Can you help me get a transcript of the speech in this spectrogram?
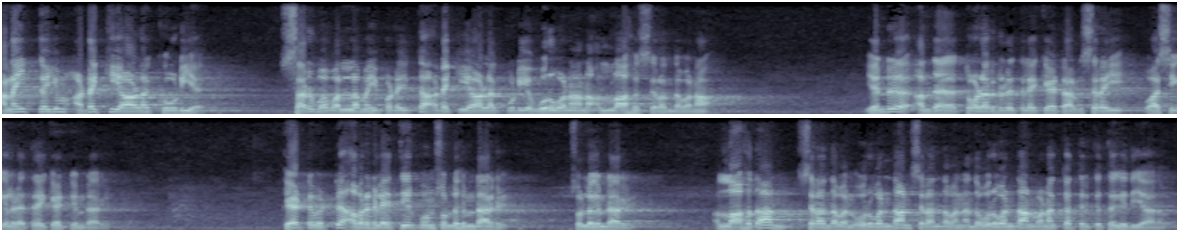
அனைத்தையும் அடக்கி ஆளக்கூடிய சர்வ வல்லமை படைத்த அடக்கி ஆளக்கூடிய ஒருவனான அல்லாஹ் சிறந்தவனா? என்று அந்த தோழர்களிடத்திலே கேட்டார்கள் சிறை வாசிகளிடத்திலே கேட்கின்றார்கள். கேட்டுவிட்டு அவர்களே தீர்ப்பும் சொல்லுகின்றார்கள் சொல்லுகின்றார்கள். அல்லாஹுதான் சிறந்தவன் ஒருவன்தான் சிறந்தவன் அந்த ஒருவன்தான் வணக்கத்திற்கு தகுதியானவன்.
